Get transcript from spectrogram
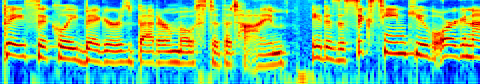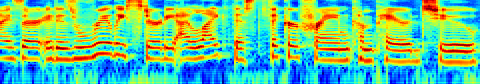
basically bigger is better most of the time. It is a 16 cube organizer. It is really sturdy. I like this thicker frame compared to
